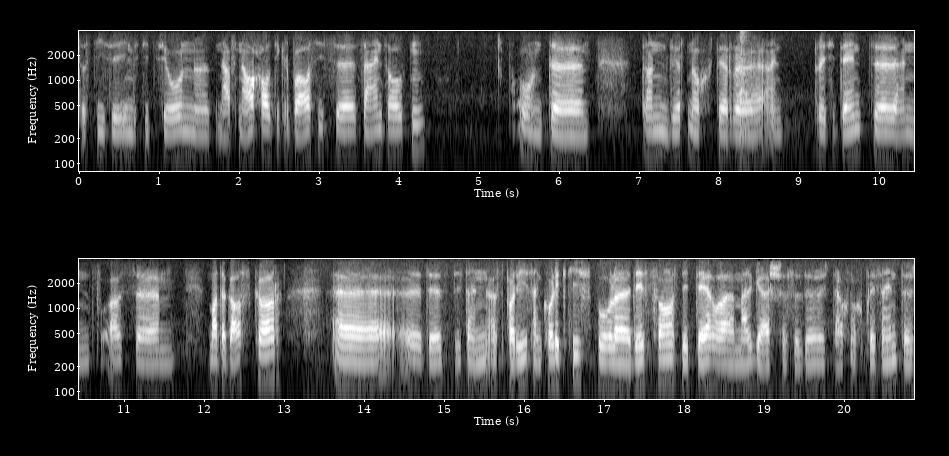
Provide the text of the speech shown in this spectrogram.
dass diese Investitionen äh, auf nachhaltiger Basis äh, sein sollten. Und äh, dann wird noch der ein Präsident ein, aus ähm, Madagaskar äh, das ist ein, aus Paris ein Kollektiv pour la défense des terres malgaches. Also der ist auch noch präsent, das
